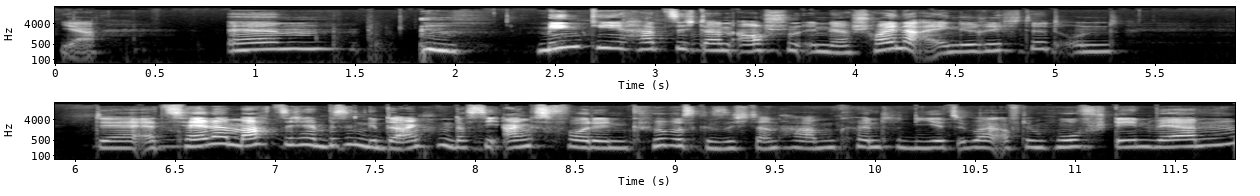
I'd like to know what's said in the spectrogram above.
Ja. Ähm, Minky hat sich dann auch schon in der Scheune eingerichtet und der Erzähler macht sich ein bisschen Gedanken, dass sie Angst vor den Kürbisgesichtern haben könnte, die jetzt überall auf dem Hof stehen werden.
